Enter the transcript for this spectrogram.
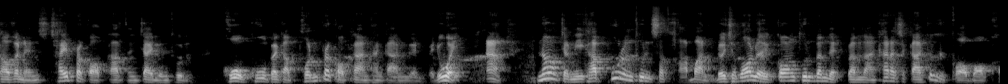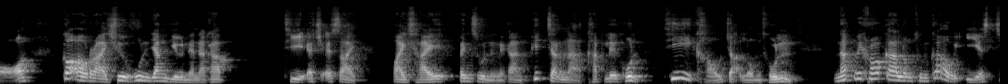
governance ใช้ประกอบการตัดสินใจลงทุน ควบคู่ไปกับผลประกอบการทางการเงินไปด้วยอะนอกจากนี้ครับผู้ลงทุนสถาบัน โดยเฉพาะเลยกองทุนบำเหน็จบำนาญข้าราชการก็คือกบขก็เอารายชื่อหุ้นยั่งยืนเนี่ยนะครับ THSI ไปใช้เป็นส่วนหนึ่งในการพิจารณาคัดเลือกหุ้นที่เขาจะลงทุน นักวิเคราะห์การลงทุนก็เอา ESG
